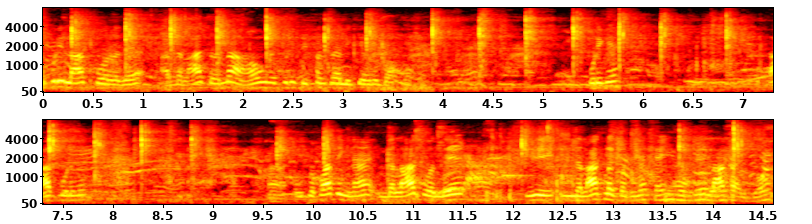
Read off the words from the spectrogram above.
எப்படி லாக் போடுறது? அந்த லாக் வந்து அவங்க எப்படி டிஃபென்ஸாக நிற்கிறதுன்னு பார்ப்போம். பிடிங்க? லாக் போடுங்க. இப்போ பார்த்தீங்கன்னா இந்த லாக் வந்து இது இந்த லாக்கில் பார்த்தீங்கன்னா கை வந்து லாக் ஆகிக்கும்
